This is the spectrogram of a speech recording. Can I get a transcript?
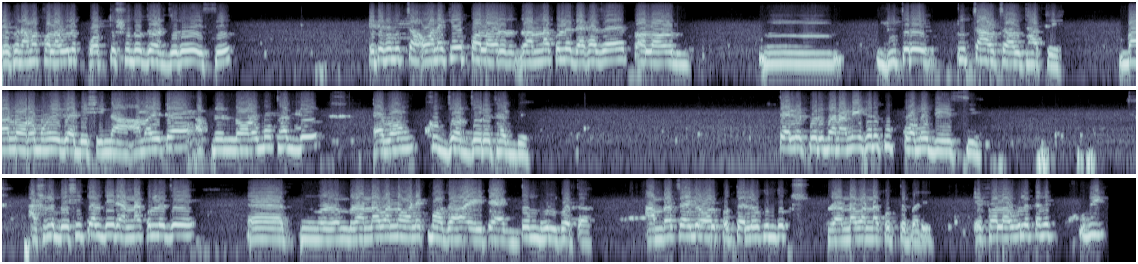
দেখুন আমার কলাগুলো কত সুন্দর জর্জরে হয়েছে। এটা কিন্তু অনেকে পোলাও রান্না করলে দেখা যায় পোলাও উম, ভিতরে একটু চাল চাল থাকে বা নরম হয়ে যায় বেশি। না আমার এটা আপনার নরমও থাকবে এবং খুব জর্জরে থাকবে। তেলের পরিমাণ আমি এখানে খুব কমে দিয়েছি। আসলে বেশি তেল দিয়ে রান্না করলে যে রান্না বান্না অনেক মজা হয় এটা একদম ভুল কথা। আমরা চাইলে অল্প তেলেও কিন্তু রান্না বান্না করতে পারি। এই ফলাগুলোতে আমি খুবই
